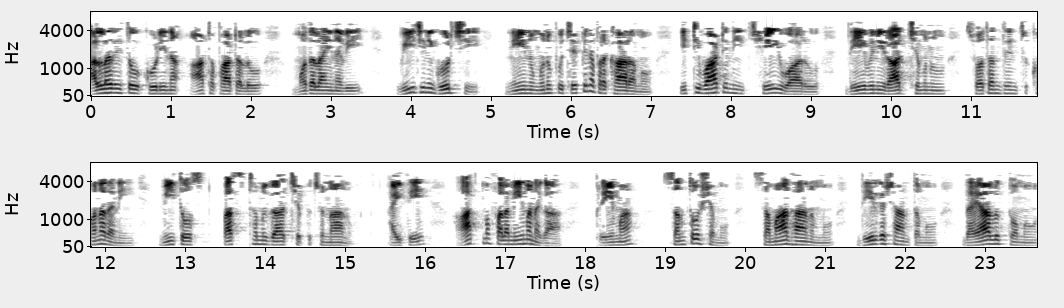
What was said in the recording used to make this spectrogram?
అల్లరితో కూడిన ఆటపాటలు మొదలైనవి. వీటిని గూర్చి నేను మునుపు చెప్పిన ప్రకారము ఇట్టి వాటిని చేయువారు దేవుని రాజ్యమును స్వతంత్రించుకొనరని మీతో స్పష్టముగా చెప్పుచున్నాను. అయితే ఆత్మఫలమేమనగా ప్రేమ సంతోషము సమాధానము దీర్ఘశాంతము దయాలుత్వము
